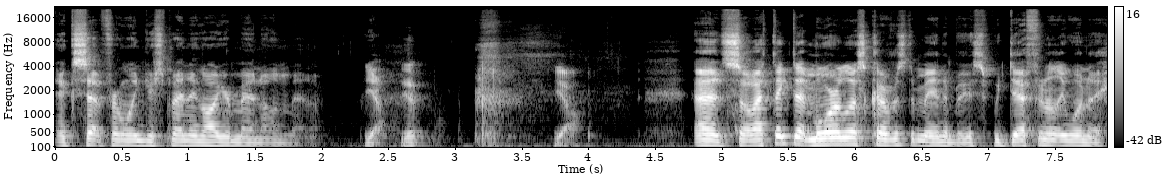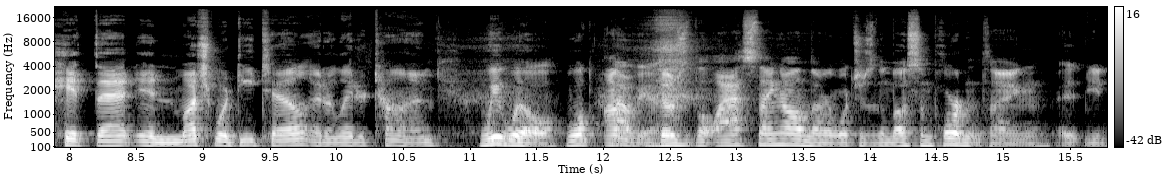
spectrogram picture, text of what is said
except for when you're spending all your mana on mana. Yeah, Yep. yeah, And so I think that more or less covers the mana base. We definitely want to hit that in much more detail at a later time. we will. Well, Oh, yeah. there's the last thing on there, which is the most important thing. It, you,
